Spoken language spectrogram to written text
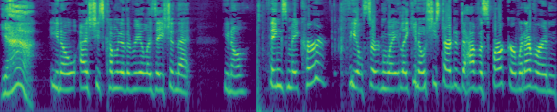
Yeah. you know as she's coming to the realization that you know, things make her feel certain way. Like, you know, she started to have a spark or whatever and,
